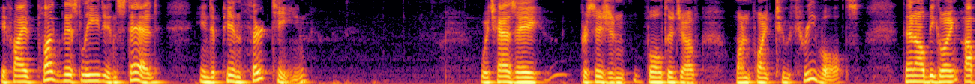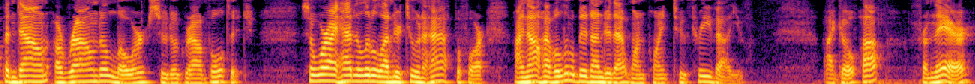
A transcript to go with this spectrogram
If I had plugged this lead instead into pin 13, which has a precision voltage of 1.23 volts, then I'll be going up and down around a lower pseudo ground voltage. So where I had a little under 2.5 before, I now have a little bit under that 1.23 value. I go up from there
